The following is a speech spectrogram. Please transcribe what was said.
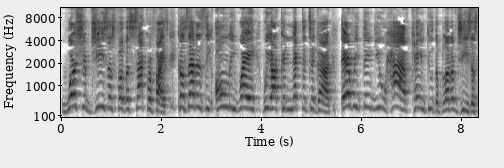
worship Jesus for the sacrifice because that is the only way we are connected to God. Everything you have came through the blood of Jesus.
